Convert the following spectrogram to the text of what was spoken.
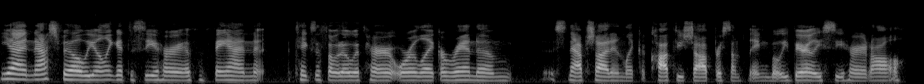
Yeah, in Nashville, we only get to see her if a fan takes a photo with her or like a random snapshot in like a coffee shop or something, but we barely see her at all.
